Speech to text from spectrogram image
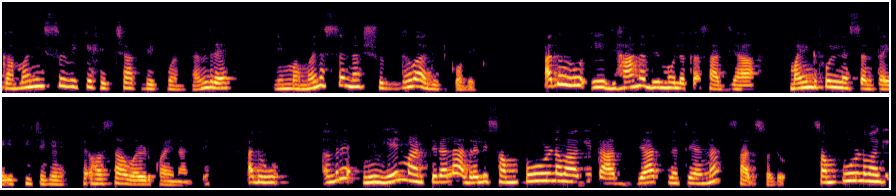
ಗಮನಿಸುವಿಕೆ ಹೆಚ್ಚಾಗ್ಬೇಕು ಅಂತಂದ್ರೆ ನಿಮ್ಮ ಮನಸ್ಸನ್ನ ಶುದ್ಧವಾಗಿ ಇಟ್ಕೋಬೇಕು ಅದು ಈ ಧ್ಯಾನದ ಮೂಲಕ ಸಾಧ್ಯ. ಮೈಂಡ್ಫುಲ್ನೆಸ್ ಅಂತ ಇತ್ತೀಚೆಗೆ ಹೊಸ ವರ್ಡ್ ಕಾಯಿನ್ ಆಗಿದೆ. ಅದು ಅಂದ್ರೆ ನೀವು ಏನ್ ಮಾಡ್ತೀರಲ್ಲ, ಅದರಲ್ಲಿ ಸಂಪೂರ್ಣವಾಗಿ ತಾಧ್ಯಾತ್ಮತೆಯನ್ನ ಸಾಧಿಸೋದು. ಸಂಪೂರ್ಣವಾಗಿ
